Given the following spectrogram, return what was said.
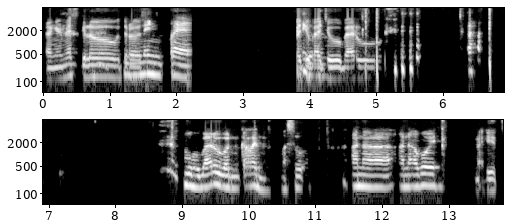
Nang MS Glow terus Neng pre. baju-baju baru. Uh, baru kan keren masuk anak anak apa ya? Nak hits.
